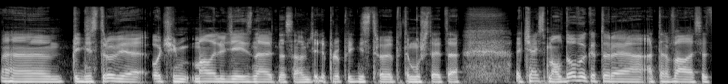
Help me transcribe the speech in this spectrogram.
Э, Приднестровье очень мало людей знают на самом деле про Приднестровье, потому что это часть Молдовы, которая оторвалась, от,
